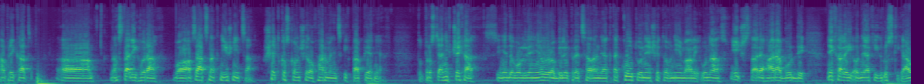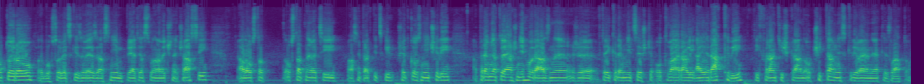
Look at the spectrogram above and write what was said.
napríklad uh, na Starých horách bola vzácna knižnica. Všetko skončilo v harmonických papierniach. To proste ani v Čechách si nedovolili, neurobili predsa len nejak tak kultúrnejšie to vnímali. U nás nič staré haraburdy nechali od nejakých ruských autorov, lebo Sovietský zväz a s ním priateľstvo na väčšie časy, ale ostat, ostatné veci vlastne prakticky všetko zničili a pre mňa to je až nehorázne, že v tej Kremnici ešte otvárali aj rakvy tých františkánov, či tam neskrývajú nejaké zlato.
